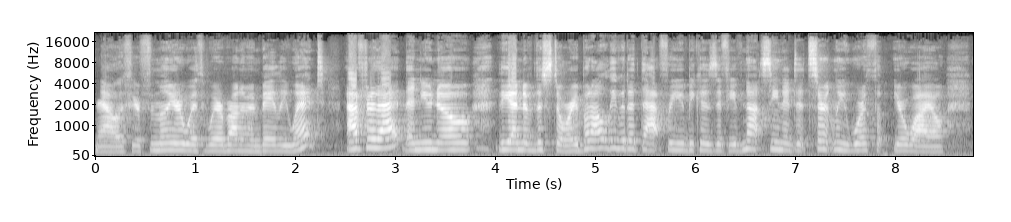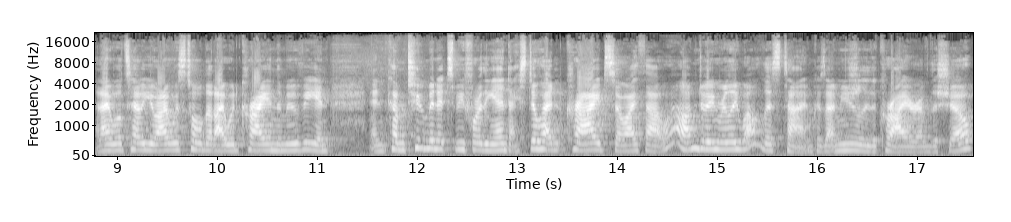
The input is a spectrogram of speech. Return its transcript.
Now, if you're familiar with where Barnum and Bailey went after that, then you know the end of the story. But I'll leave it at that for you because if you've not seen it, it's certainly worth your while. And I will tell you, I was told that I would cry in the movie, and, and come two minutes before the end, I still hadn't cried. So I thought, well, I'm doing really well this time because I'm usually the crier of the show.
